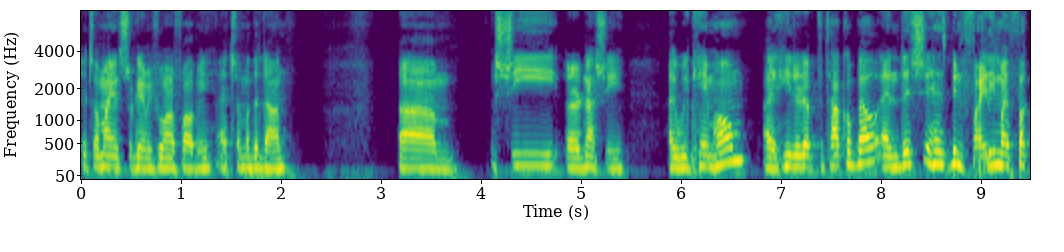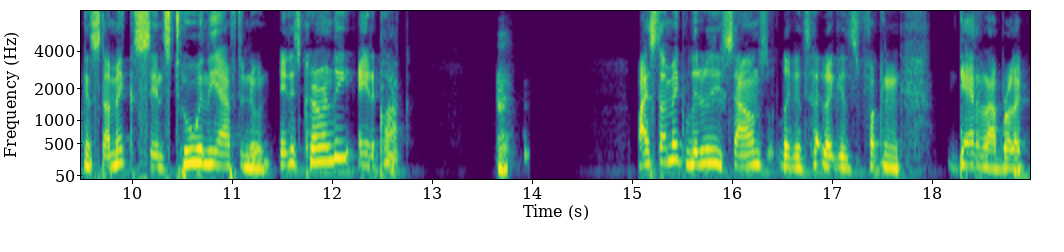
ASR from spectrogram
it's on my Instagram if you want to follow me at Chum of the Don. Um, she or not she. I, we came home. I heated up the Taco Bell, and this shit has been fighting my fucking stomach since two in the afternoon. It is currently eight o'clock. my stomach literally sounds like it's like it's fucking guerra, bro. Like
